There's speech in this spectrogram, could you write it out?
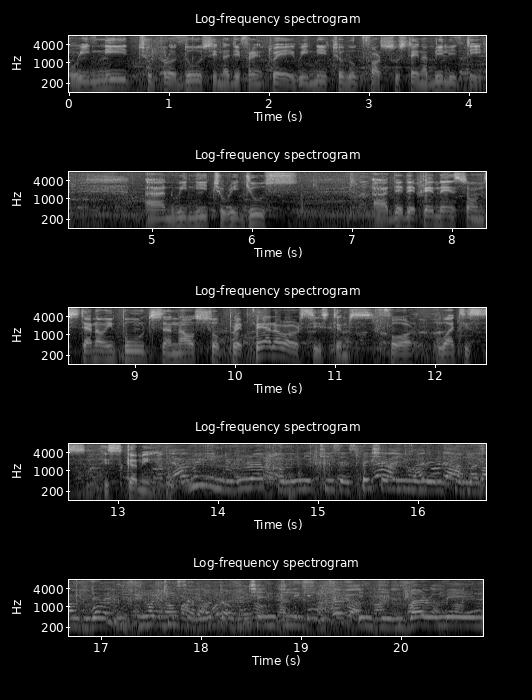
We need to produce in a different way. We need to look for sustainability. And we need to reduce uh, the dependence on external inputs and also prepare our systems for what is, is coming. We in the rural communities, especially women farmers, we've noticed a lot of changes in the environment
